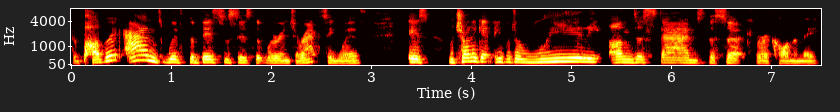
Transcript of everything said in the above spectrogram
the public and with the businesses that we're interacting with is we're trying to get people to really understand the circular economy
